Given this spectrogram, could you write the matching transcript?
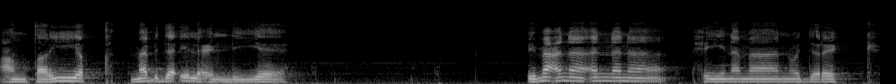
عن طريق مبدأ العلية. بمعنى أننا حينما ندرك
